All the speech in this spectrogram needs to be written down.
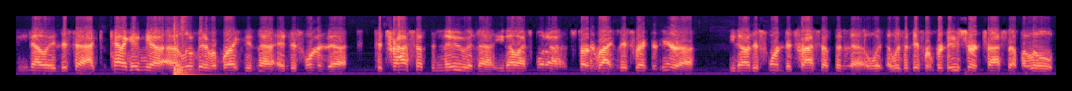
you know, it just uh, kind of gave me a, a little bit of a break, and uh, and just wanted to to try something new, and uh, you know, that's when I started writing this record here. Uh, you know, I just wanted to try something uh, with, a different producer and try something a little,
